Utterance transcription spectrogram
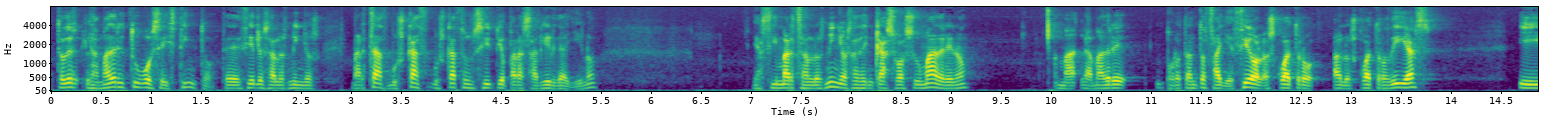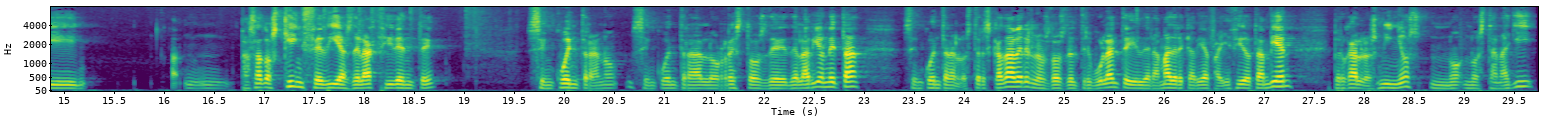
Entonces la madre tuvo ese instinto de decirles a los niños, marchad, buscad, buscad un sitio para salir de allí, ¿no? Y así marchan los niños, hacen caso a su madre, ¿no? La madre, por lo tanto, falleció a los cuatro, a los cuatro días y mm, pasados 15 días del accidente se encuentra, ¿no? Se encuentran los restos de, de la avioneta, se encuentran los tres cadáveres, los dos del tripulante y el de la madre que había fallecido también, pero claro, los niños no, no están allí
